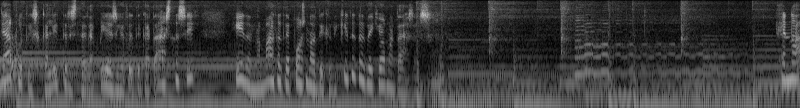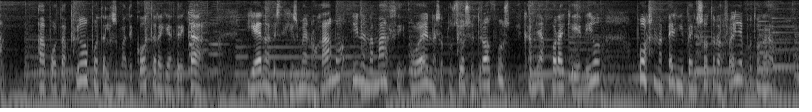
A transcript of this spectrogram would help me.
Μια από τις καλύτερες θεραπείες για αυτή την κατάσταση είναι να μάθετε πώς να διεκδικείτε τα δικαιώματά σας. Ένα από τα πιο αποτελεσματικότερα γιατρικά για ένα δυστυχισμένο γάμο είναι να μάθει ο ένας από τους δύο συντρόφους ή καμιά φορά και οι δύο πώς να παίρνει περισσότερα ωφέλη από το γάμο.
